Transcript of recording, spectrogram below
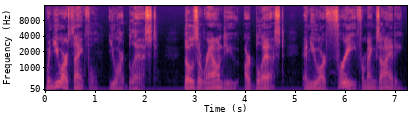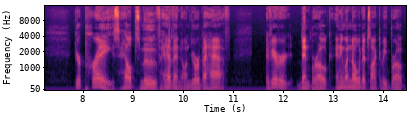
When you are thankful, you are blessed. Those around you are blessed, and you are free from anxiety. Your praise helps move heaven on your behalf. Have you ever been broke? Anyone know what it's like to be broke?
